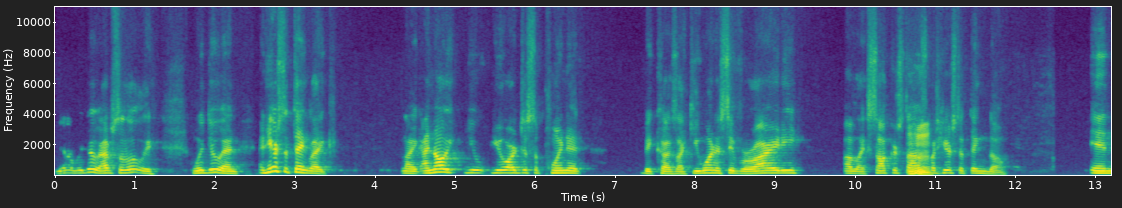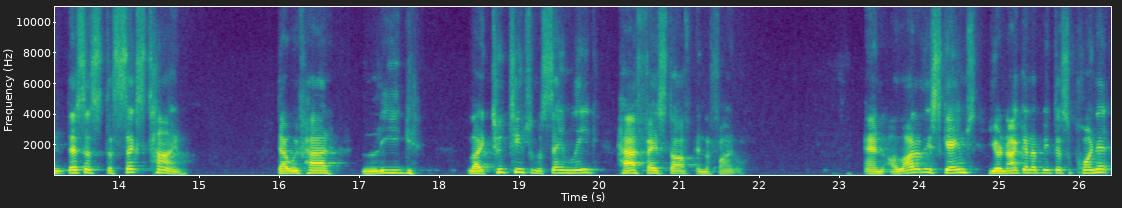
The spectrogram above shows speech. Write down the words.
Yeah, we do absolutely, we do. And and here's the thing, like, like I know you you are disappointed because like you want to see variety of like soccer styles, Mhm. but here's the thing though, in this is the sixth time that we've had league, like two teams from the same league have faced off in the final. And a lot of these games, you're not going to be disappointed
